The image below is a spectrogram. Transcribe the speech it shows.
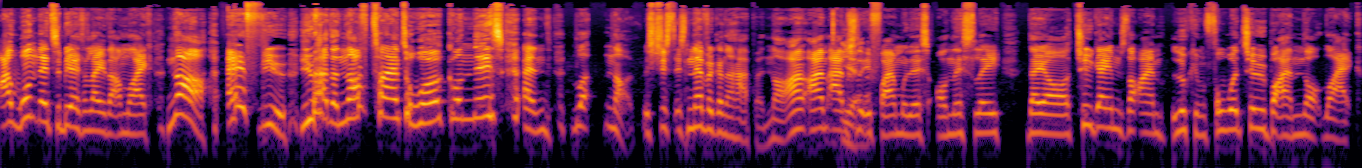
I want there to be a delay that I'm like, nah, f you. You had enough time to work on this, and like, no, it's just it's never gonna happen. No, I'm I'm absolutely fine with this. Honestly, they are two games that I'm looking forward to, but I'm not like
